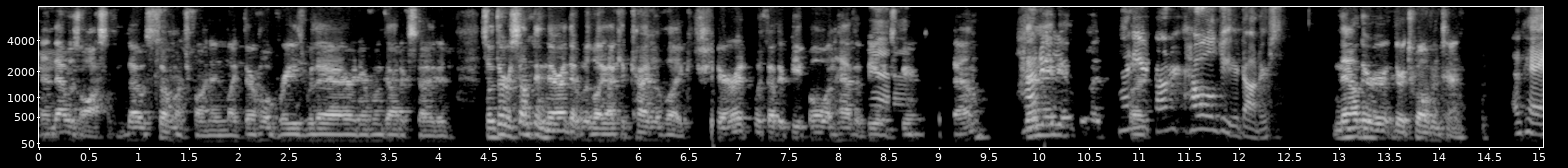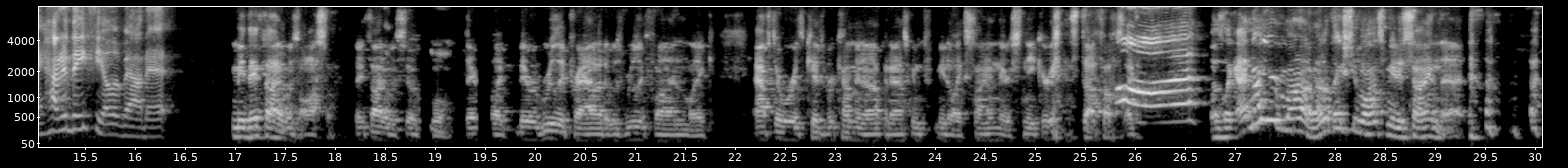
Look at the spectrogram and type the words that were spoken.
and that was awesome. That was so much fun, and like their whole grades were there, and everyone got excited. So there was something there that would like I could kind of like share it with other people and have it be Yeah. an experience with them, How then do, maybe you, do how do your daughter? How old are your daughters? now they're they're 12 and 10. Okay. How did they feel about it? I mean, they thought it was awesome. They thought it was so cool. They were like, they were really proud. It was really fun. Like afterwards, kids were coming up and asking me to like sign their sneakers and stuff. I was like, Aw, I was like, I know your mom. I don't think she wants me to sign that.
